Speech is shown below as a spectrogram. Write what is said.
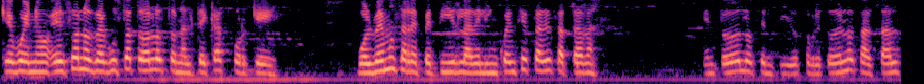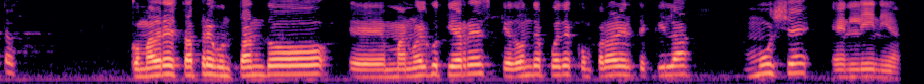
Qué bueno, eso nos da gusto a todos los tonaltecas porque volvemos a repetir, la delincuencia está desatada en todos los sentidos, sobre todo en los asaltos. Comadre, está preguntando eh, Manuel Gutiérrez que dónde puede comprar el tequila Mushe en línea.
